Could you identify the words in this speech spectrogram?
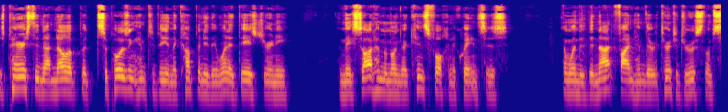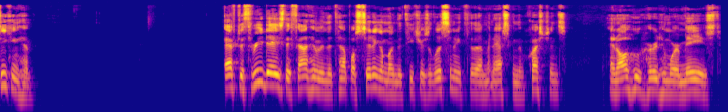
His parents did not know it, but supposing him to be in the company, they went a day's journey, and they sought him among their kinsfolk and acquaintances. And when they did not find him, they returned to Jerusalem seeking him. After three days, they found him in the temple, sitting among the teachers, listening to them and asking them questions. And all who heard him were amazed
